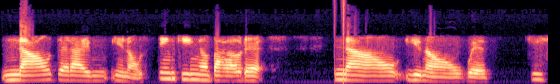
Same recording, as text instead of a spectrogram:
now that I'm you know thinking about it, now you know with just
